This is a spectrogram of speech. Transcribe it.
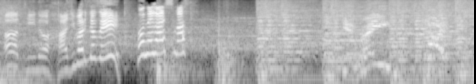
パーティーの始まりだぜ！お願いします。Get ready, fight!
